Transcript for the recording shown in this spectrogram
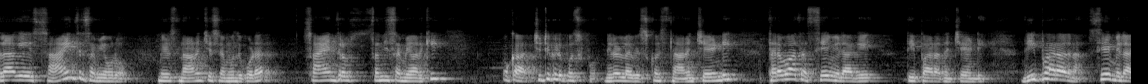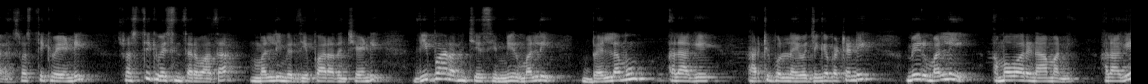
అలాగే సాయంత్రం సమయంలో మీరు స్నానం చేసే ముందు కూడా సాయంత్రం సంధి సమయానికి ఒక చిటికెడు పసుపు నీళ్ళలో వేసుకొని స్నానం చేయండి. తర్వాత సేమ్ ఇలాగే దీపారాధన చేయండి. దీపారాధన సేమ్ ఇలాగే స్వస్తికి వేయండి. స్వస్తికి వేసిన తర్వాత మళ్ళీ మీరు దీపారాధన చేయండి. దీపారాధన చేసి మీరు మళ్ళీ బెల్లము అలాగే అరటిపళ్ళు నైవేద్యంగా పెట్టండి. మీరు మళ్ళీ అమ్మవారి నామాన్ని అలాగే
